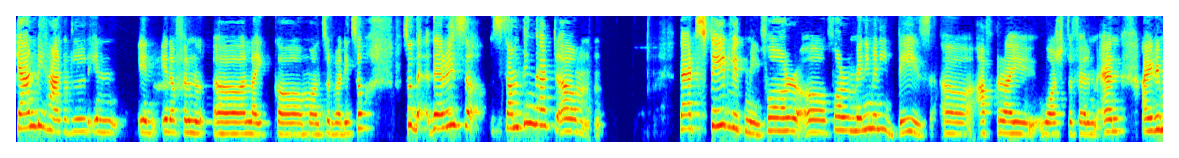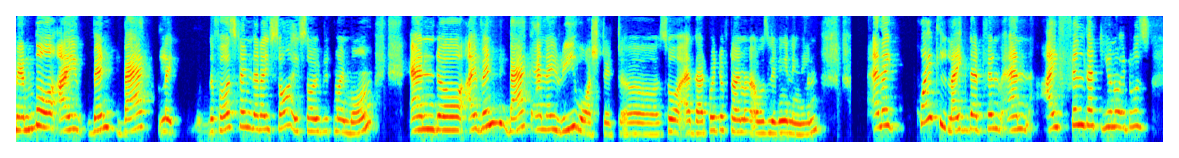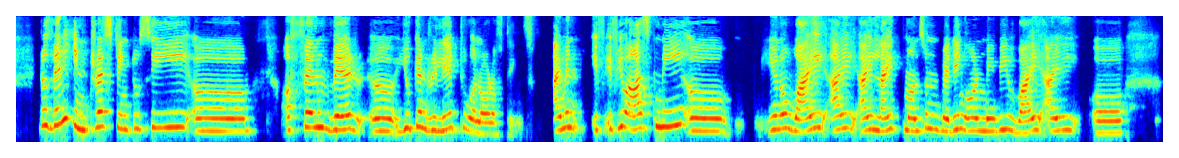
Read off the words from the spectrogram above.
can be handled in in in a film uh, like uh, Monsoon Wedding. So, so th- there is uh, something that um, that stayed with me for uh, for many many days uh, after I watched the film, and I remember I went back like the first time that I saw, I saw it with my mom, and uh, I went back and I rewatched it. Uh, so at that point of time, I was living in England, and I quite liked that film, and I felt that you know it was it was very interesting to see uh, a film where uh, you can relate to a lot of things. I mean, if if you ask me uh, you know why i i like monsoon wedding or maybe why i uh,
